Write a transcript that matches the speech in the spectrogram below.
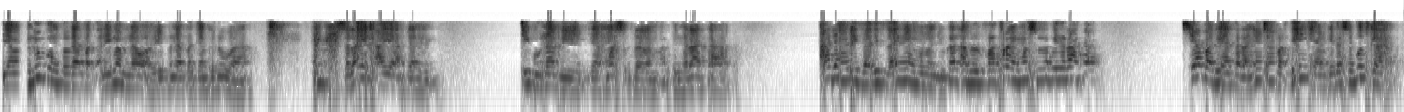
yang mendukung pendapat Imam Nawawi, pendapat yang kedua, selain ayah dan ibu Nabi yang masuk dalam api neraka. Ada hadis-hadis lain yang menunjukkan ahlul fatrah yang masuk api neraka. Siapa di antaranya seperti yang kita sebutkan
